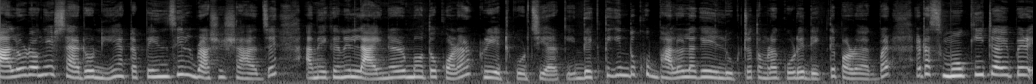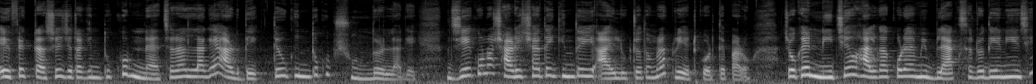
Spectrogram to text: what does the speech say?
কালো রঙের শ্যাডো নিয়ে একটা পেন্সিল ব্রাশের সাহায্যে আমি এখানে লাইনার মতো করার ক্রিয়েট করছি আর কি। দেখতে কিন্তু খুব ভালো লাগে এই লুকটা তোমরা করে দেখতে পারো একবার। একটা স্মোকি টাইপের এফেক্ট আসে, যেটা কিন্তু খুব ন্যাচারাল লাগে আর দেখতেও কিন্তু খুব সুন্দর লাগে। যে কোনো শাড়ির সাথে কিন্তু এই আই লুকটা তোমরা ক্রিয়েট করতে পারো। চোখের নিচেও হালকা করে আমি ব্ল্যাক শ্যাডো দিয়ে নিয়েছি।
